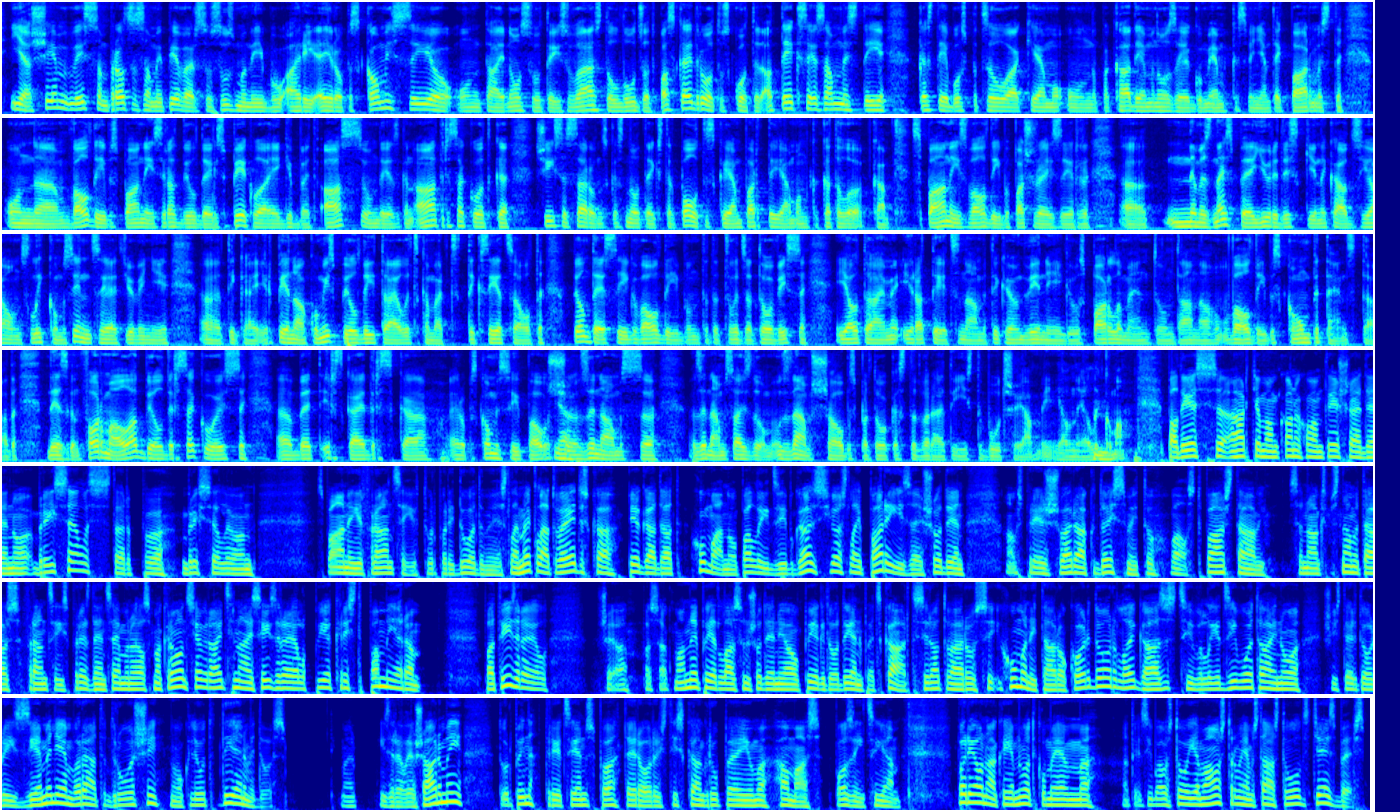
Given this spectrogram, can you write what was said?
Jā, šiem visam procesam ir pievērsus uzmanību arī Eiropas komisija, un tā ir nosūtījusi vēstuli lūdzot paskaidrot, uz ko tad attieksies amnestija, kas tie būs pa cilvēkiem un pa kādiem noziegumiem, kas viņiem tiek pārmesti. Un uh, valdība Spānijas ir atbildējusi pieklājīgi, bet asi un diezgan ātri sakot, ka šīs ir sarunas, kas notiek starp politiskajām partijām un ka, Katalo, ka Spānijas valdība pašreiz ir uh, nemaz nespēja juridiski nekādus jaunus likumus inicijēt, jo viņi uh, tikai ir pienākumu izpildītāji, līdz kamēr tiks iecelta pilntiesīga valdība. Tad, tad līdz ar to visi jautājumi ir attiecināmi tikai un vienīgi uz parlamentu, un tā nav valdības kompetence. Tāda diezgan formāla atbilde ir sekojusi, bet ir skaidrs, ka Eiropas komisija pauž Jā. zināmas, zināmas aizdomas un zināmas šaubas par to, kas tad varētu īsti būt šajā jaunajā likumā. Mm. Paldies Ārķamam Konakovam tiešraidē no Briseles starp Briseli un Spāniju ir Francija, turp arī dodamies, lai meklētu veidus, kā piegādāt humāno palīdzību Gazas joslai Parīzē šodien apspriežas vairāku desmitu valstu pārstāvi. Sanāksmes namatāvs Francijas prezidents Emmanuels Makrons jau ir aicinājis Izrēlu piekrist pamieram. Pat Izrēla Šajā pasākumā nepiedalās un šodien jau piekto dienu pēc kārtas ir atvērusi humanitāro koridoru, lai gāzes civiliedzīvotāji no šīs teritorijas ziemeļiem varētu droši nokļūt dienvidos. Tikmēr Izraeliešu armija turpina triecienus pa teroristiskā grupējuma Hamas pozīcijām. Par jaunākajiem notikumiem attiecībā uz tojiem austrumiem stāsta Ulris Čēzbergs.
